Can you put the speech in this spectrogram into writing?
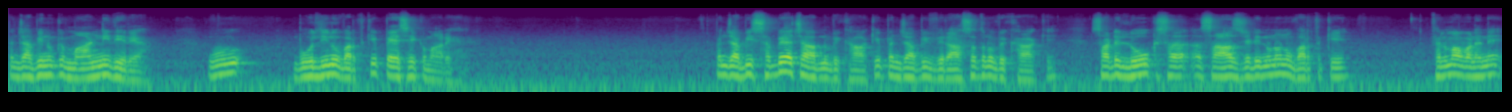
ਪੰਜਾਬੀ ਨੂੰ ਕੋਈ ਮਾਣ ਨਹੀਂ ਦੇ ਰਿਹਾ। ਉਹ ਬੋਲੀ ਨੂੰ ਵਰਤ ਕੇ ਪੈਸੇ ਕਮਾ ਰਿਹਾ ਹੈ। ਪੰਜਾਬੀ ਸੱਭਿਆਚਾਰ ਨੂੰ ਵਿਖਾ ਕੇ, ਪੰਜਾਬੀ ਵਿਰਾਸਤ ਨੂੰ ਵਿਖਾ ਕੇ, ਸਾਡੇ ਲੋਕ ਸਾ- ਸਾਜ਼ ਜਿਹੜੇ ਨੇ ਉਹਨਾਂ ਨੂੰ ਵਰਤ ਕੇ ਫਿਲਮਾਂ ਵਾਲੇ ਨੇ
